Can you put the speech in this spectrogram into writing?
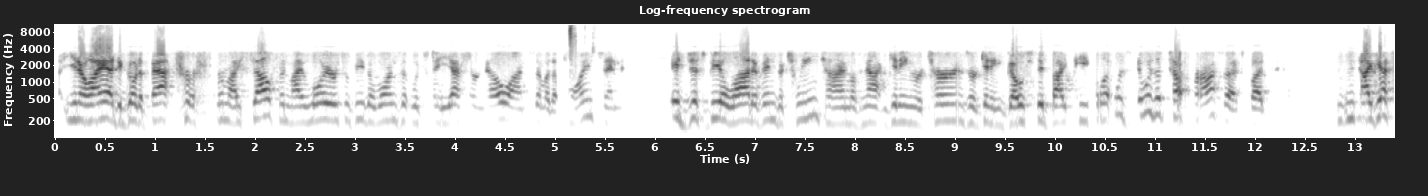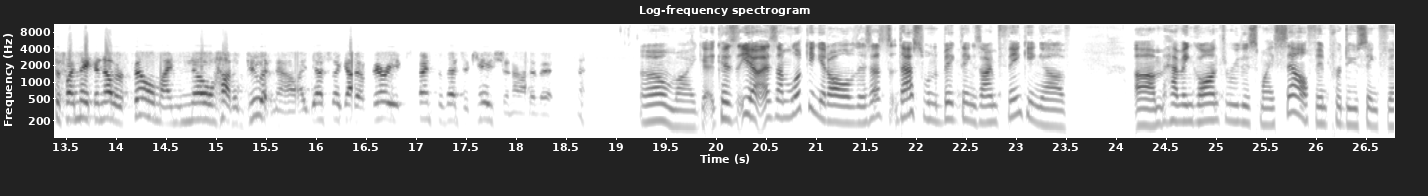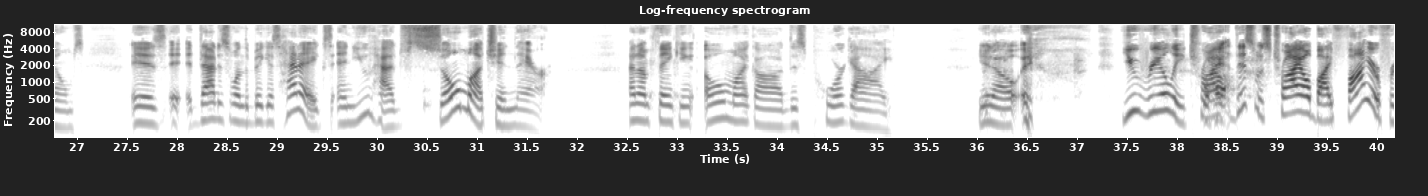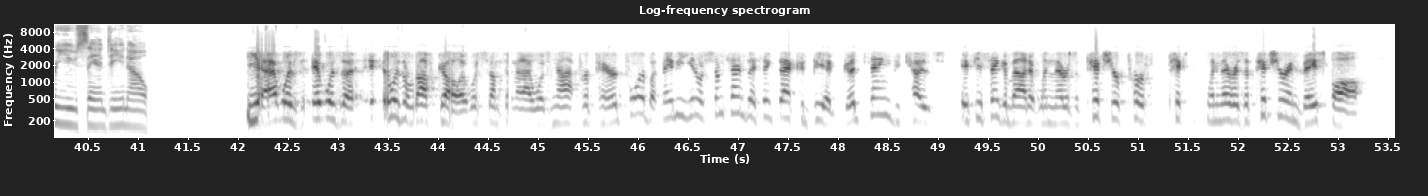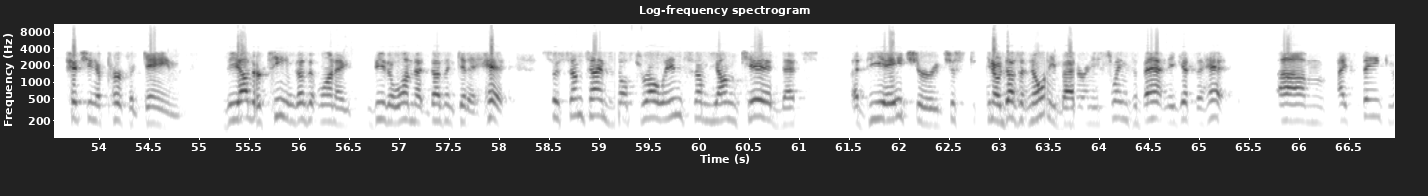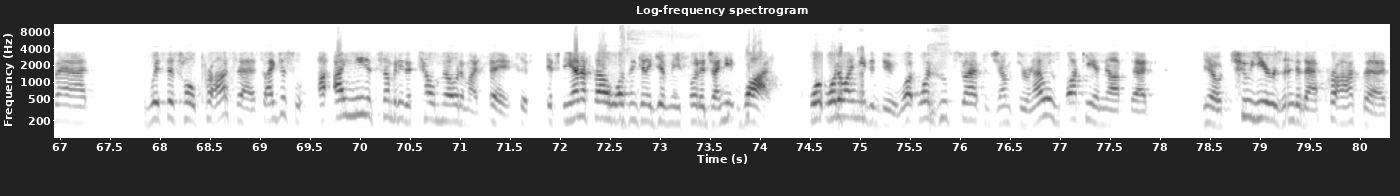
you know I had to go to bat for for myself, and my lawyers would be the ones that would say yes or no on some of the points, and it'd just be a lot of in between time of not getting returns or getting ghosted by people. It was it was a tough process, but I guess if I make another film, I know how to do it now. I guess I got a very expensive education out of it. Oh my god! Because you know, as I'm looking at all of this, that's that's one of the big things I'm thinking of. Um, having gone through this myself in producing films, is it, that is one of the biggest headaches, and you had so much in there, and I'm thinking, oh my god, this poor guy. You know, you really try. Well- this was trial by fire for you, Santino. Yeah, it was it was a it was a rough go. It was something that I was not prepared for, but maybe you know sometimes I think that could be a good thing because if you think about it, when there's a pitcher per pick, when there is a pitcher in baseball pitching a perfect game, the other team doesn't want to be the one that doesn't get a hit. So sometimes they'll throw in some young kid that's a DH or just you know doesn't know any better, and he swings a bat and he gets a hit. Um, I think that with this whole process, I just I- needed somebody to tell no to my face. If if the NFL wasn't going to give me footage, I need why? What what do I need to do? What what hoops do I have to jump through? And I was lucky enough that you know two years into that process,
